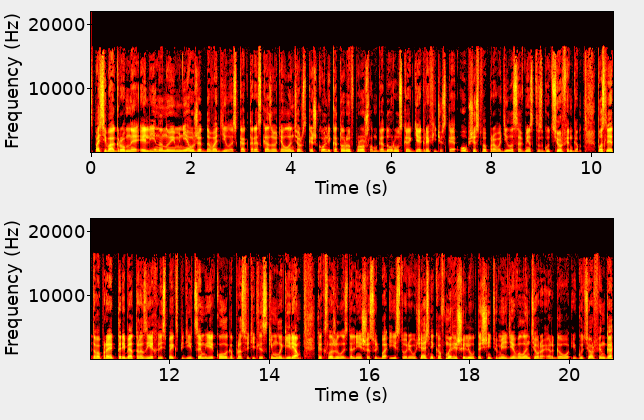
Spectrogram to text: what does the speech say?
Спасибо огромное, Элина, ну и мне уже доводилось как-то рассказывать о волонтерской школе, которую в прошлом году Русское географическое общество проводило совместно с гудсерфингом. После этого проекта ребята разъехались по экспедициям и эколого-просветительским лагерям. Как сложилась дальнейшая судьба и история участников, мы решили уточнить у медиа-волонтера РГО и гудсерфинга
